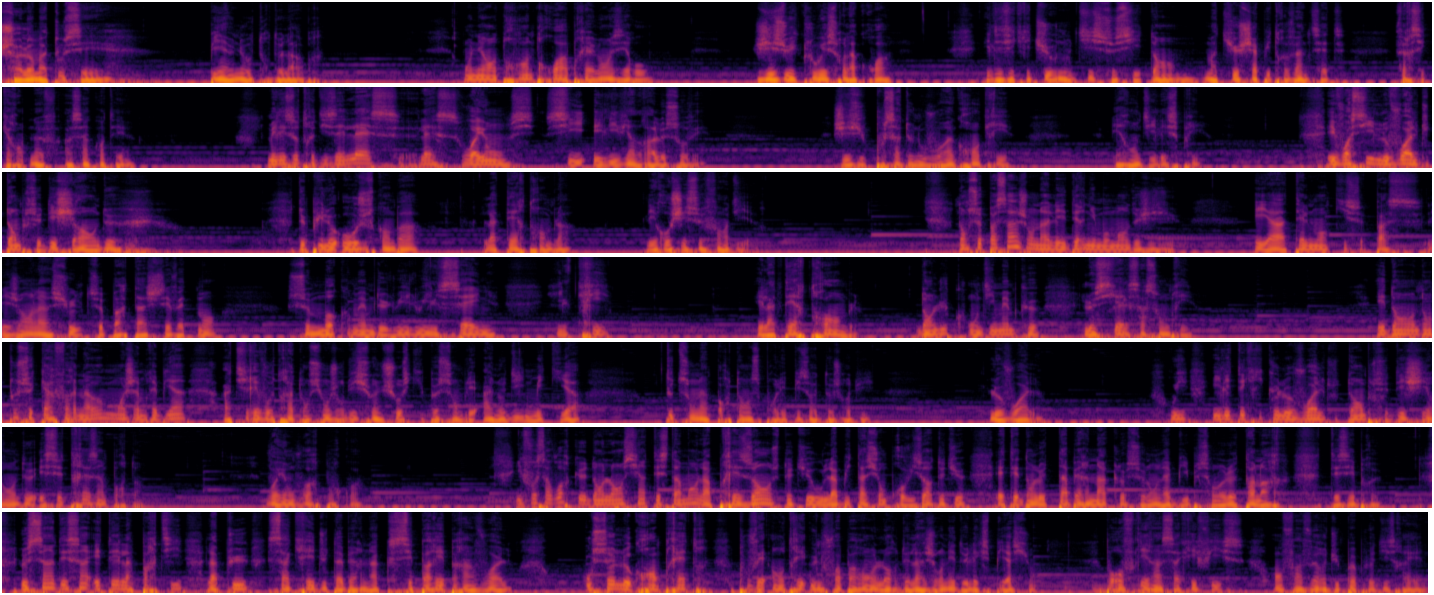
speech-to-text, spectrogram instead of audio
Shalom à tous et bienvenue autour de l'arbre. On est en 33 après l'an 0. Jésus est cloué sur la croix et les Écritures nous disent ceci dans Matthieu chapitre 27, versets 49 à 51. Mais les autres disaient, laisse, laisse, voyons si Élie viendra le sauver. Jésus poussa de nouveau un grand cri et rendit l'esprit. Et voici le voile du temple se déchira en deux. Depuis le haut jusqu'en bas, la terre trembla, les rochers se fendirent. Dans ce passage, on a les derniers moments de Jésus. Et il y a tellement qui se passe. Les gens l'insultent, se partagent ses vêtements, se moquent même de lui. Lui, il saigne, il crie. Et la terre tremble. Dans Luc, on dit même que le ciel s'assombrit. Et dans, tout ce Capharnaüm, moi j'aimerais bien attirer votre attention aujourd'hui sur une chose qui peut sembler anodine, mais qui a toute son importance pour l'épisode d'aujourd'hui. Le voile. Oui, il est écrit que le voile du temple se déchire en deux, et c'est très important. Voyons voir pourquoi. Il faut savoir que dans l'Ancien Testament, la présence de Dieu ou l'habitation provisoire de Dieu était dans le tabernacle selon la Bible, selon le Tanakh des Hébreux. Le Saint des Saints était la partie la plus sacrée du tabernacle, séparée par un voile, où seul le grand prêtre pouvait entrer une fois par an lors de la journée de l'expiation, pour offrir un sacrifice en faveur du peuple d'Israël.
